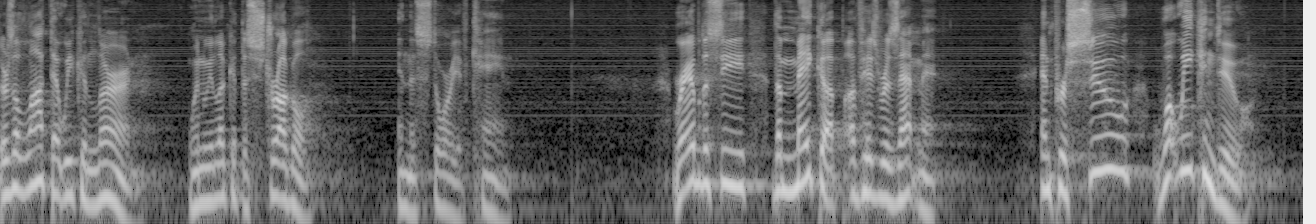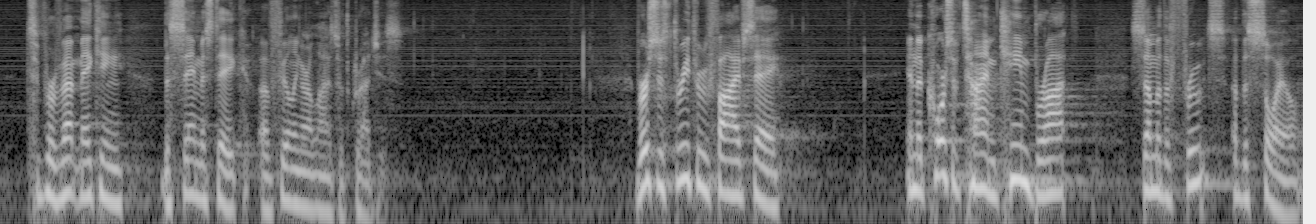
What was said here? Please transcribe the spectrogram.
There's a lot that we can learn when we look at the struggle in the story of Cain. We're able to see the makeup of his resentment and pursue what we can do to prevent making the same mistake of filling our lives with grudges. Verses 3 through 5 say In the course of time, Cain brought some of the fruits of the soil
